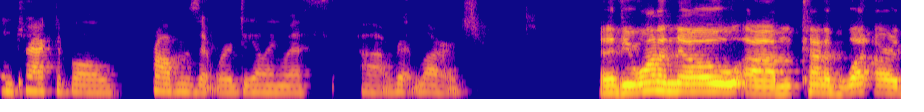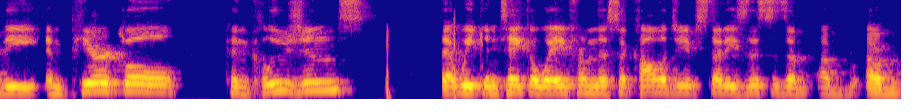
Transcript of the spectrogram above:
intractable problems that we're dealing with uh, writ large. And if you want to know um, kind of what are the empirical conclusions that we can take away from this ecology of studies, this is a, a, a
